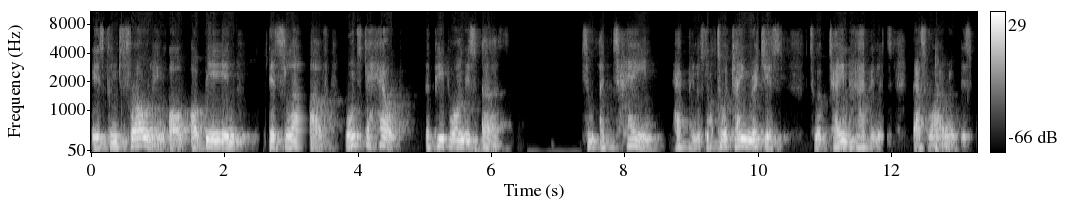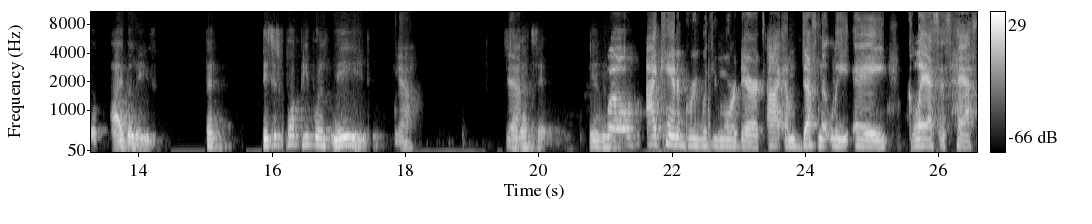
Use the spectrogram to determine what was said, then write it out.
is controlling or, or being this love wants to help the people on this earth to attain happiness, not to attain riches, to obtain happiness. That's why I wrote this book. I believe that this is what people need. Yeah. Yeah. So that's it. You know. Well, I can't agree with you more, Derek. I am definitely a glass is half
